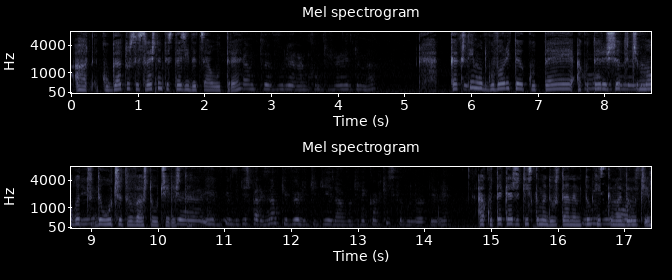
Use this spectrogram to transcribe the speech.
А когато се срещнете с тези деца утре, как ще им отговорите, ако те, ако те решат, че могат да учат във вашето училище? Ако те кажат, искаме да останем тук, искаме да учим.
